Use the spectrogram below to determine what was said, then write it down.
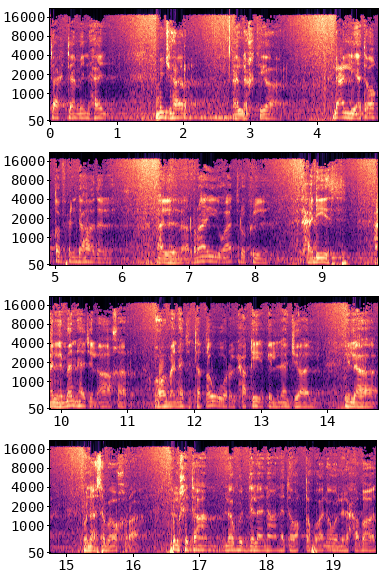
تحت منهج مجهر الاختيار. لعلي أتوقف عند هذا الرأي وأترك الحديث عن المنهج الآخر وهو منهج التطور الحقيقي للأجيال إلى مناسبة أخرى. في الختام لابد لنا أن نتوقف ولو للحظات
